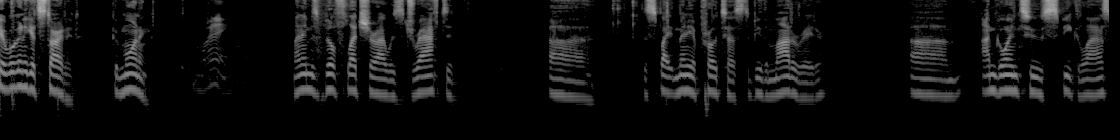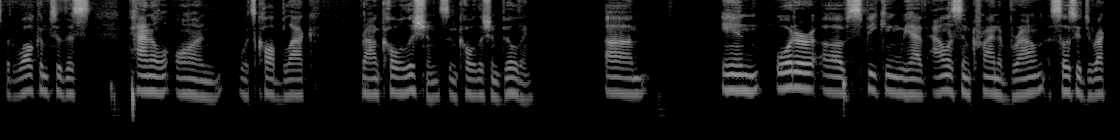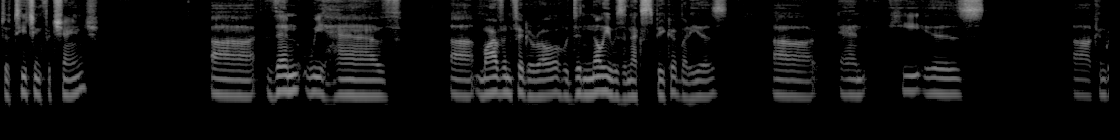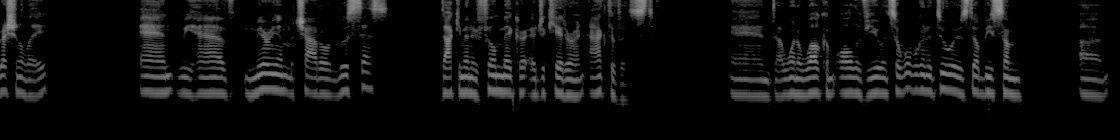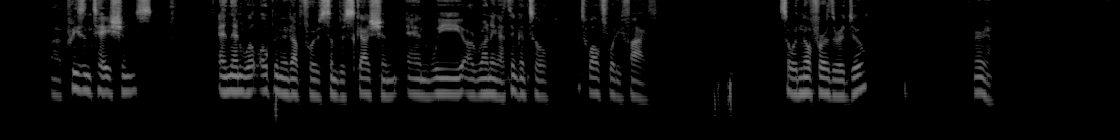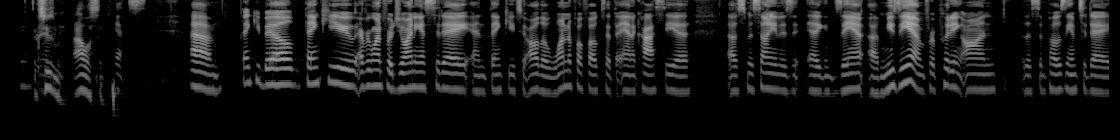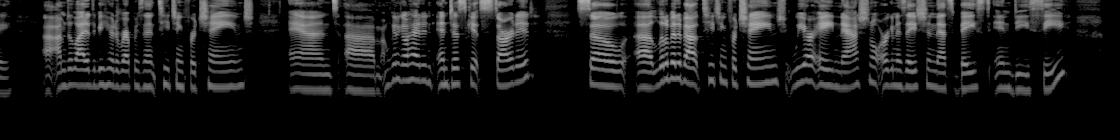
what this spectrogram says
Okay, we're going to get started. Good morning. Good morning. My name is Bill Fletcher. I was drafted, uh, despite many a protest, to be the moderator. Um, I'm going to speak last, but welcome to this panel on what's called Black Brown Coalitions and Coalition Building. Um, in order of speaking, we have Allyson Criner Brown, Associate Director of Teaching for Change. Uh, then we have uh, Marvin Figueroa, who didn't know he was the next speaker, but he is. Uh, and he is uh, congressional aide. And we have Miriam Machado Luces, documentary filmmaker, educator, and activist. And I want to welcome all of you. And so, what we're going to do is there'll be some uh, uh, presentations, and then we'll open it up for some discussion. And we are running, I think, until 12:45. So, with no further ado, Miriam. Excuse me, Allyson. Yes. Um, thank you, Bill. Thank you, everyone, for joining us today, and thank you to all the wonderful folks at the Anacostia uh, Smithsonian is- exam, uh, Museum for putting on the symposium today. Uh, I'm delighted to be here to represent Teaching for Change, and um, I'm going to go ahead and, and just get started. So, a little bit about Teaching for Change. We are a national organization that's based in DC.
